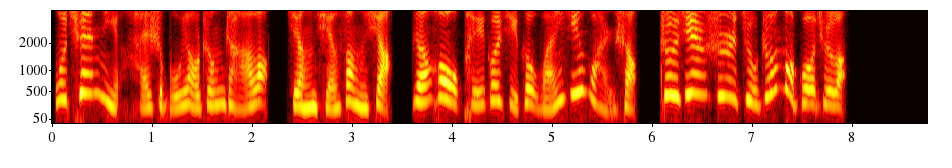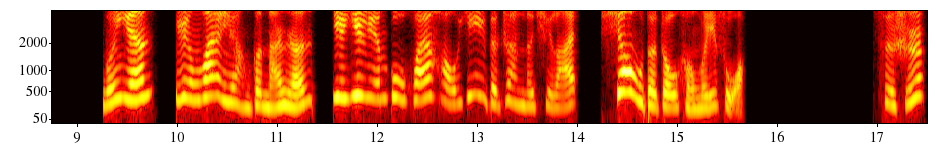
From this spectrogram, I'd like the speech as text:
我劝你还是不要挣扎了，将钱放下，然后陪哥几个玩一晚上，这件事就这么过去了。”闻言，另外两个男人也一脸不怀好意的站了起来，笑的都很猥琐。此时，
